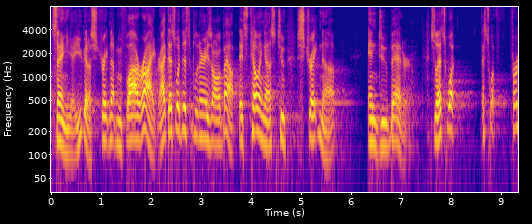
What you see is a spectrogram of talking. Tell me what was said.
saying, yeah, you got to straighten up and fly right, right? That's what disciplinary is all about. It's telling us to straighten up and do better. So that's what, that's what 1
